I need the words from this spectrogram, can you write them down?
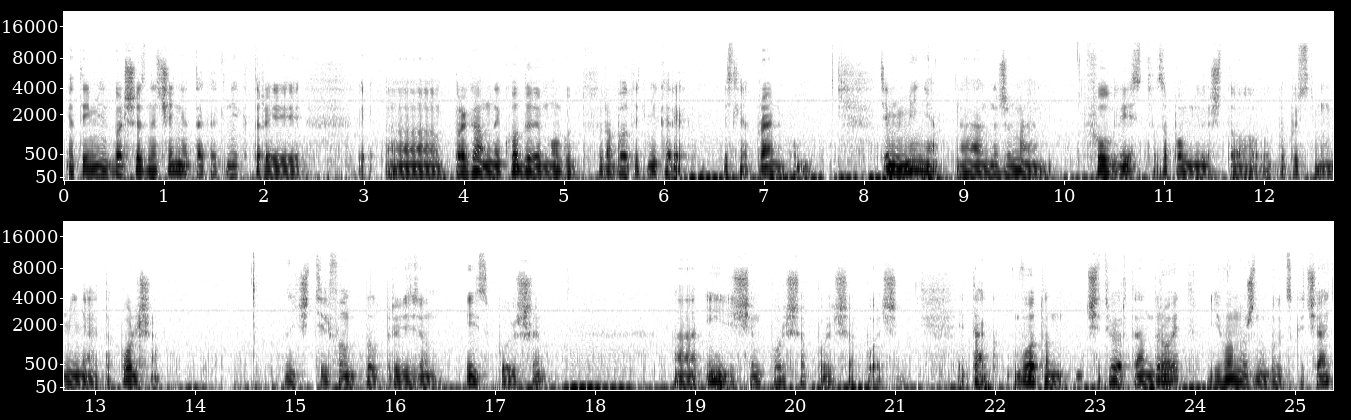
Это имеет большое значение, так как некоторые uh, программные коды могут работать некорректно, если я правильно помню. Тем не менее, нажимаем full list, запомнили, что, допустим, у меня это Польша. Значит, телефон был привезен из Польши. А, и ищем Польша, Польша, Польша. Итак, вот он, четвертый Android. Его нужно будет скачать.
